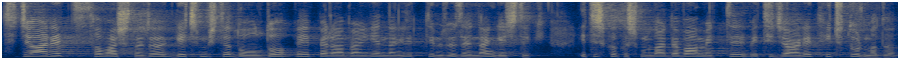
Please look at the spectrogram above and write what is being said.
Ticaret savaşları geçmişte doldu ve hep beraber yeniden ilettiğimiz üzerinden geçtik. İtiş kakışmalar devam etti ve ticaret hiç durmadı.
